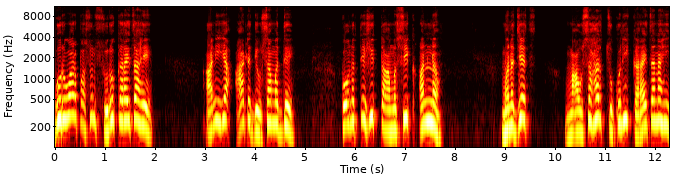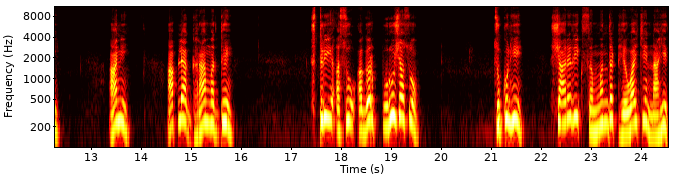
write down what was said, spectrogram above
गुरुवारपासून सुरू करायचा आहे. आणि या आठ दिवसामध्ये कोणतेही तामसिक अन्न म्हणजेच मांसाहार चुकूनही करायचा नाही आणि आपल्या घरामध्ये स्त्री असो अगर पुरुष असो चुकूनही शारीरिक संबंध ठेवायचे नाहीत.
